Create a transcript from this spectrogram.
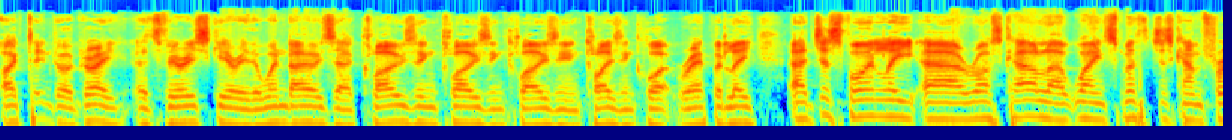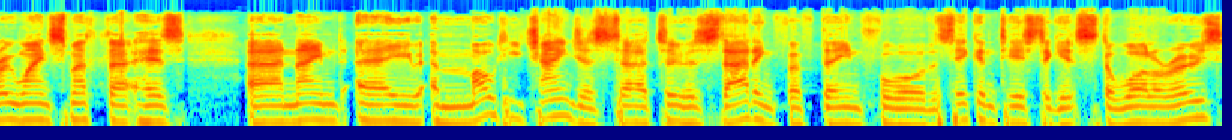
I, tend to agree. It's very scary. The windows are closing, closing, closing, and closing quite rapidly. Uh, just finally, uh, Ross Karl, uh, Wayne Smith just come through. Wayne Smith uh, has uh, named a, a multi changes uh, to his starting 15 for the second test against the Wallaroos.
